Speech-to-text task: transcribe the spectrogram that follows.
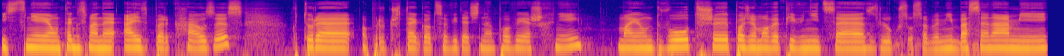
istnieją tak zwane iceberg houses, które oprócz tego, co widać na powierzchni, mają dwu, trzy poziomowe piwnice z luksusowymi basenami,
